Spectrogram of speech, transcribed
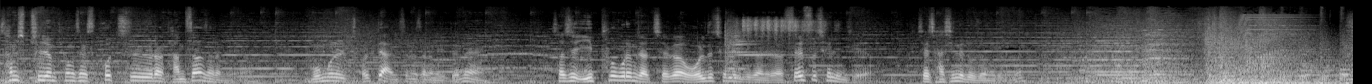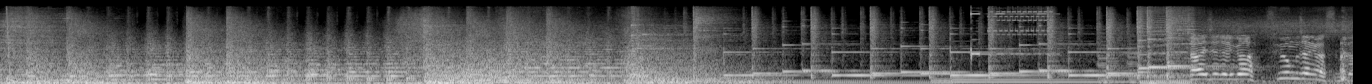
37년 평생 스포츠랑 담쌓은 사람이에요. 몸을 절대 안 쓰는 사람이기 때문에 사실 이 프로그램 자체가 World Challenge가 아니라 self challenge예요. 제 자신의 도전이거든요. 자, 이제 저희가 수영장에 왔습니다.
